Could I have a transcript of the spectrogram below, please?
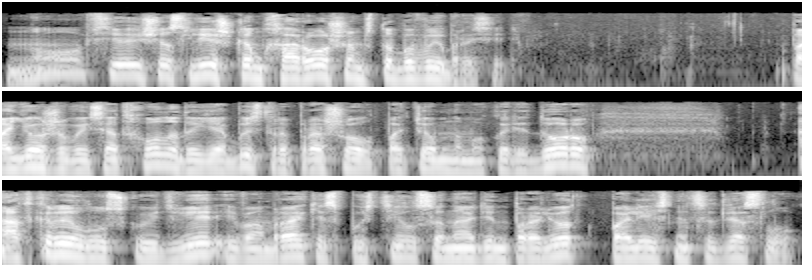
но все еще слишком хорошим, чтобы выбросить. Поеживаясь от холода, я быстро прошел по темному коридору, открыл узкую дверь и во мраке спустился на один пролет по лестнице для слуг.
